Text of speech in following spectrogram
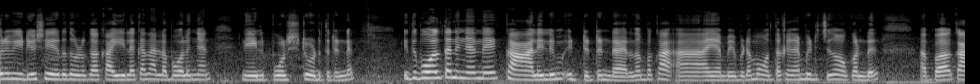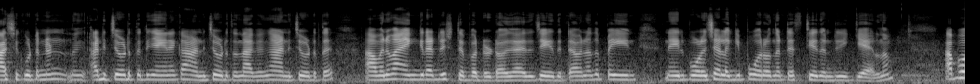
ഒരു വീഡിയോ ഷെയർ ചെയ്ത് കൊടുക്കുക. കയ്യിലൊക്കെ നല്ലപോലെ ഞാൻ നെയിൽ പോളിഷ് ഇട്ട് കൊടുത്തിട്ടുണ്ട്. ഇതുപോലെ തന്നെ ഞാൻ കാലിലും ഇട്ടിട്ടുണ്ടായിരുന്നു. അപ്പോൾ അയ്യമ്പയുടെ മുഖത്തൊക്കെ ഞാൻ പിടിച്ച് നോക്കുന്നുണ്ട് അപ്പോൾ കാശിക്കുട്ടനും അടിച്ചു കൊടുത്തിട്ട് ഞാൻ ഇങ്ങനെ കാണിച്ചു കൊടുത്ത് നഖം കാണിച്ചു കൊടുത്ത് അവന് ഭയങ്കരമായിട്ട് ഇഷ്ടപ്പെട്ടു കേട്ടോ ഞാൻ ഇത് ചെയ്തിട്ട് അവനത് പെയിൻ നെയിൽ പോളിച്ച് ഇളകി ഓരോന്ന് ടെസ്റ്റ് ചെയ്തുകൊണ്ടിരിക്കുകയായിരുന്നു അപ്പോൾ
